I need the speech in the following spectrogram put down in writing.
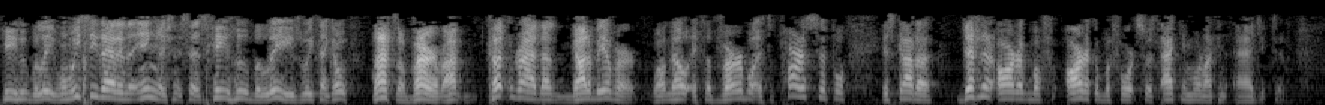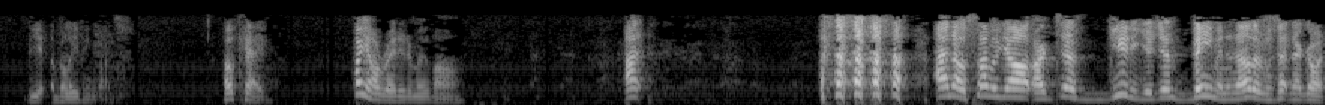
he who believes. When we see that in the English and it says he who believes, we think, oh, that's a verb. I, cut and dry, that's got to be a verb. Well, no, it's a verbal. It's a participle. It's got a definite article, article before it, so it's acting more like an adjective. The believing ones. Okay. Are y'all ready to move on? I. I know some of y'all are just giddy, you're just beaming, and others are sitting there going,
